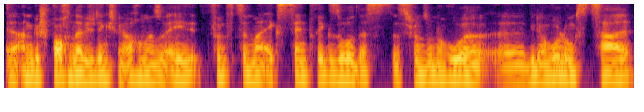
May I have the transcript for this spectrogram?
äh, angesprochen. Da denke ich mir auch immer so, ey, 15 mal Exzentrik, so, das, das ist schon so eine hohe äh, Wiederholungszahl.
